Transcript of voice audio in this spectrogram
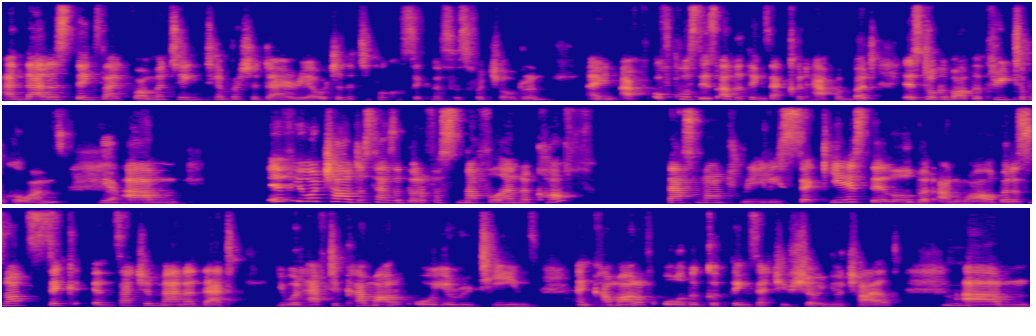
And that is things like vomiting, temperature, diarrhea, which are the typical sicknesses for children. I mean, of course, there's other things that could happen, but let's talk about the three typical ones. Yeah. Um, if your child just has a bit of a snuffle and a cough, that's not really sick. Yes, they're a little bit unwell, but it's not sick in such a manner that you would have to come out of all your routines and come out of all the good things that you've shown your child. Mm. Um,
